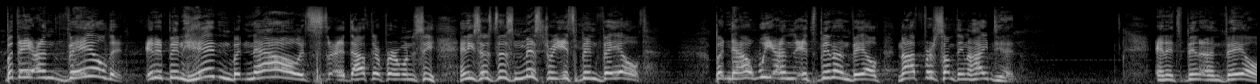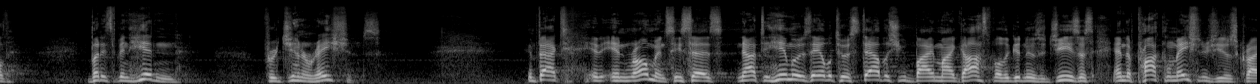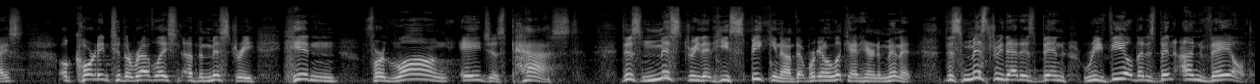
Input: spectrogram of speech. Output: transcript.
But they unveiled it. It had been hidden, but now it's out there for everyone to see. And he says, This mystery, it's been veiled. But now we un- it's been unveiled, not for something I did. And it's been unveiled, but it's been hidden for generations. In fact, in, in, Romans, he says, Now to him who is able to establish you by my gospel, the good news of Jesus, and the proclamation of Jesus Christ, according to the revelation of the mystery hidden for long ages past. This mystery that he's speaking of, that we're going to look at here in a minute, this mystery that has been revealed, that has been unveiled.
